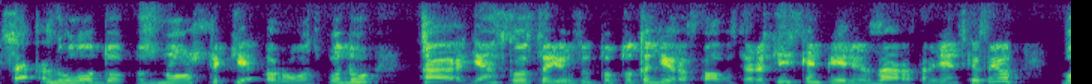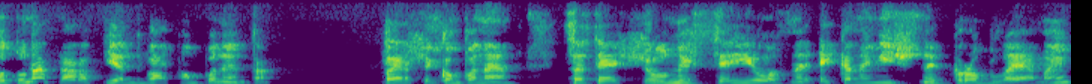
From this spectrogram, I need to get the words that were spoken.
це призвело до знову ж таки розпаду радянського союзу. Тобто тоді розпалася Російська імперія, зараз радянський союз. От у нас зараз є два компоненти. Перший компонент це те, що у них серйозні економічні проблеми,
